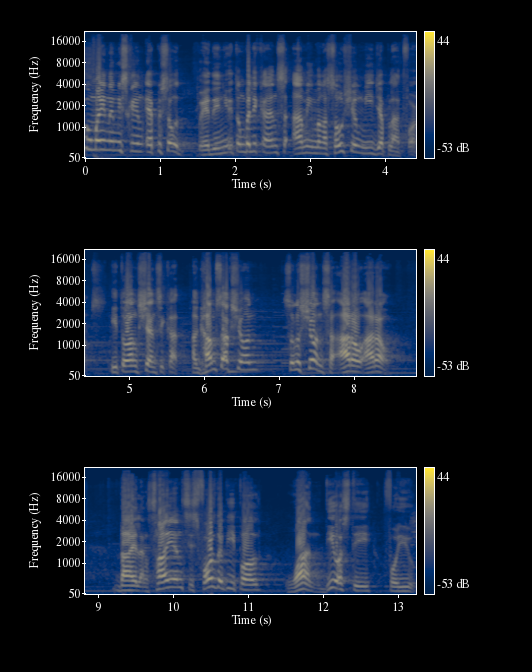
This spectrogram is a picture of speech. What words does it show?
Kung may na-miss kayong episode, pwede niyo itong balikan sa aming mga social media platforms. Ito ang Sikat. Agham sa aksyon, solusyon sa araw-araw. Dahil ang science is for the people, one DOST for you.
